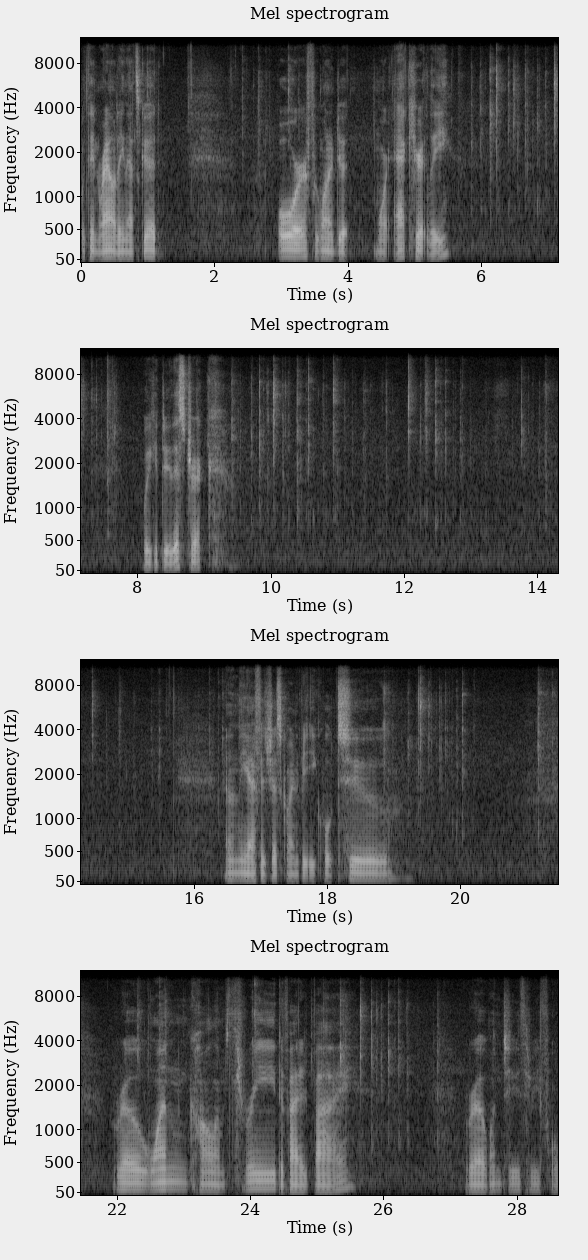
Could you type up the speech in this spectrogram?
within rounding, that's good. Or if we want to do it more accurately, we could do this trick. and the f is just going to be equal to row 1 column 3 divided by row 1 2 3 4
